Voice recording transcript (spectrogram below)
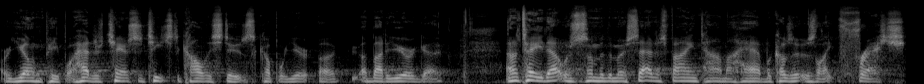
or young people. I had a chance to teach the college students a couple year, uh, about a year ago. And I'll tell you, that was some of the most satisfying time I had because it was like fresh.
